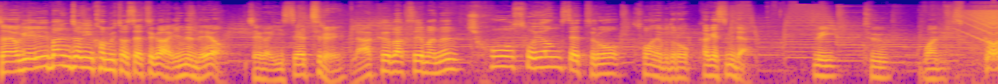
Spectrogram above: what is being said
자 여기 일반적인 컴퓨터 세트가 있는데요 제가 이 세트를 라크박스에 맞는 초소형 세트로 소환해 보도록 하겠습니다 3, 2, 1, go!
